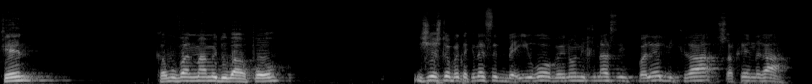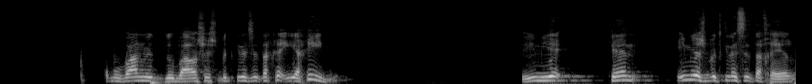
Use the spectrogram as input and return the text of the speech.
כן? כמובן מה מדובר פה? מי שיש לו בית הכנסת בעירו ואינו נכנס להתפלל נקרא שכן רע. כמובן מדובר שיש בית כנסת אחר, יחיד. ואם יהיה, כן, אם יש בית כנסת אחר,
